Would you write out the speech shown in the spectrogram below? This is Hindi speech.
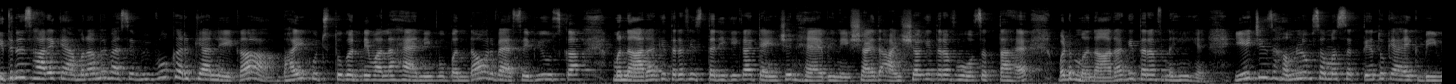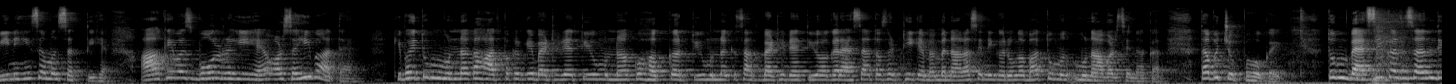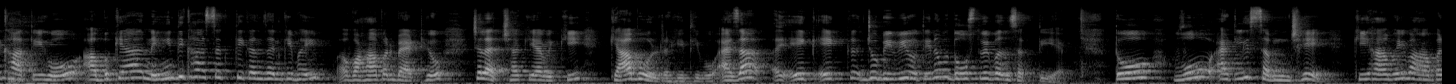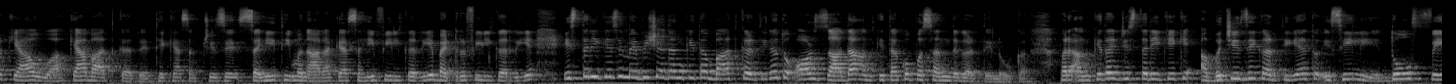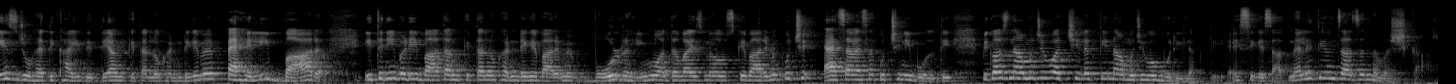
इतने सारे कैमरा में वैसे भी वो कर क्या लेगा? भाई कुछ तो करने वाला है नहीं वो बंदा, और वैसे भी उसका मनारा की तरफ़ इस तरीके का टेंशन है भी नहीं। शायद आयशा की तरफ़ हो सकता है बट मनारा की तरफ़ नहीं है। ये चीज़ हम लोग समझ सकते हैं तो क्या एक बीवी नहीं समझ सकती है? आके बस बोल रही है और सही बात है कि भाई तुम मुन्ना का हाथ पकड़ के बैठी रहती हो, मुन्ना को हक करती हो, मुन्ना के साथ बैठी रहती हो। अगर ऐसा है तो फिर ठीक है, मैं बनारा से नहीं करूँगा बात, तुम मुनावर से ना कर। तब चुप हो गई। तुम वैसे कंसर्न दिखाती हो, अब क्या नहीं दिखा सकती कंसर्न की भाई वहाँ पर बैठे हो? चल अच्छा किया विक्की, क्या बोल रही थी वो? एज अ एक एक जो बीवी होती है ना, वो दोस्त भी बन सकती है। तो वो एटलीस्ट समझे कि हाँ भाई, वहाँ पर क्या हुआ? क्या बात कर रहे थे? क्या सब चीज़ें सही थी मनारा? क्या सही फील कर रही है? बेटर फील कर रही है? इस तरीके से मैं भी शायद अंकिता बात करती ना तो और ज़्यादा अंकिता को पसंद करते लोग। पर अंकिता जिस तरीके की अब चीज़ें करती है तो इसीलिए दो फेस जो है दिखाई देते हैं अंकिता लोखंडे के। मैं पहली बार इतनी बड़ी बात अंकिता लोखंडे के बारे में बोल रही हूँ अदरवाइज़ मैं उसके बारे में कुछ ऐसा वैसा कुछ नहीं बोलती। बिकॉज़ ना मुझे वो अच्छी लगती, ना मुझे वो बुरी लगती। है इसी के साथ मैं लेती हूँ इजाज़त, नमस्कार।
